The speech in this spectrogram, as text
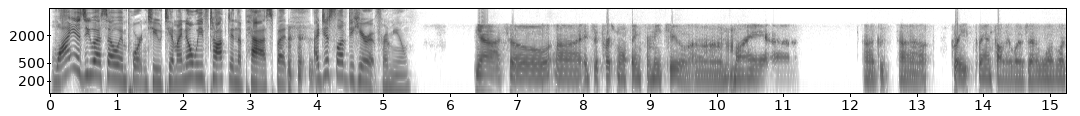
Why is USO important to you, Tim? I know we've talked in the past, but I just love to hear it from you. Yeah, so uh, it's a personal thing for me too. Um, my uh, uh, uh, great grandfather was a World War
